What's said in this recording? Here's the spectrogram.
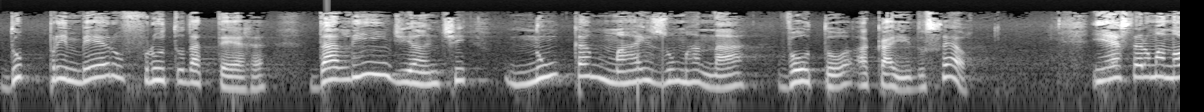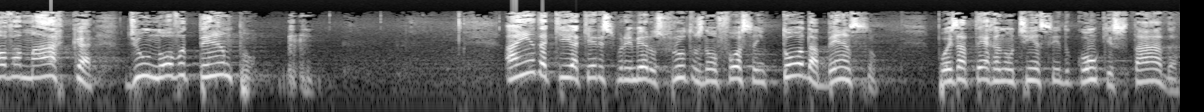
do primeiro fruto da terra, dali em diante, nunca mais o maná voltou a cair do céu. E esta era uma nova marca de um novo tempo. Ainda que aqueles primeiros frutos não fossem toda a bênção, pois a terra não tinha sido conquistada,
